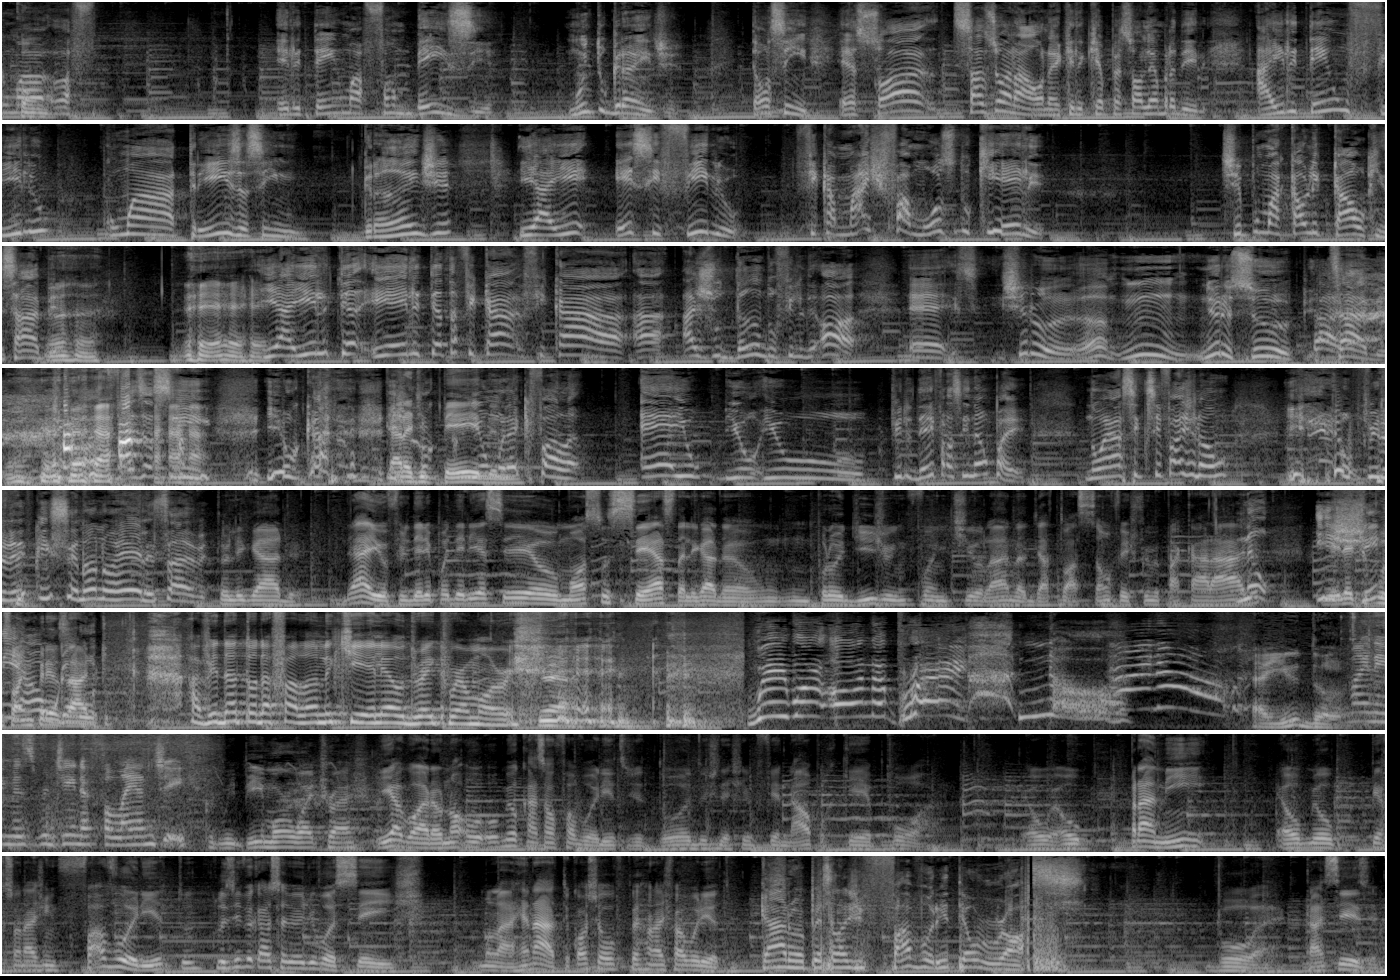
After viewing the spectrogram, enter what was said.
Tem uma- Com. Ele tem uma fanbase muito grande. Então, assim, é só sazonal, né? Que, ele, que o pessoal lembra dele. Aí ele tem um filho com uma atriz, assim, grande. E aí, esse filho fica mais famoso do que ele. Tipo Macaulay Culkin, sabe? Aham. É. E aí ele, te- e aí ele tenta ficar, ficar a- ajudando o filho dele. Ó, é, Shiro, ah, hum, noodle soup, sabe? Tipo, faz assim. E o cara. Cara e de o, peido, E o né? moleque fala. É, e o, e, o, e o filho dele fala assim: não, pai, não é assim que se faz, não. E o filho dele fica ensinando ele, sabe? Tô ligado. É, e o filho dele poderia ser o maior sucesso, tá ligado? Um, um prodígio infantil lá de atuação, fez filme pra caralho. Não, e, E ele é tipo só empresário. garoto. A vida toda falando que ele é o Drake Ramore. É. We were on a break! No! How you doing? My name is Regina Phalange. Could we be more white trash? E agora, o, o- meu casal favorito de todos, deixei pro final porque, porra, é o, é o- pra mim é o meu personagem favorito. Inclusive, eu quero saber o de vocês. Vamos lá, Renato, qual é o seu personagem favorito? Cara, o meu personagem favorito é o Ross. Boa. Tarcísio?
